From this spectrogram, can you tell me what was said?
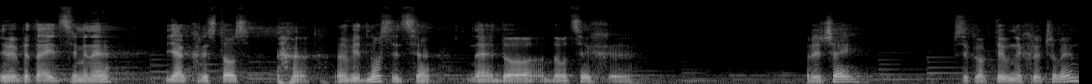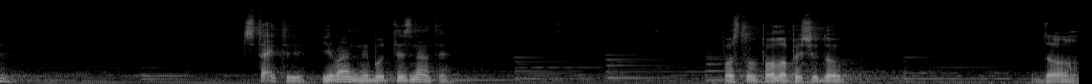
І ви питаєте мене, як Христос відноситься е, до, до цих е, речей, психоактивних речовин? Читайте Євангеліє, будете знати. Апостол Павло пише до, до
